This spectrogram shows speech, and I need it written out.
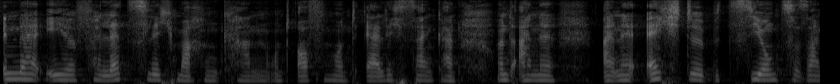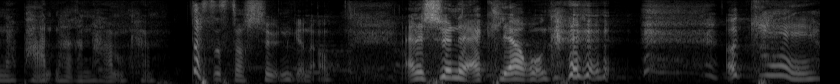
in der Ehe verletzlich machen kann und offen und ehrlich sein kann und eine, eine echte Beziehung zu seiner Partnerin haben kann. Das ist doch schön, genau. Eine schöne Erklärung. okay.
